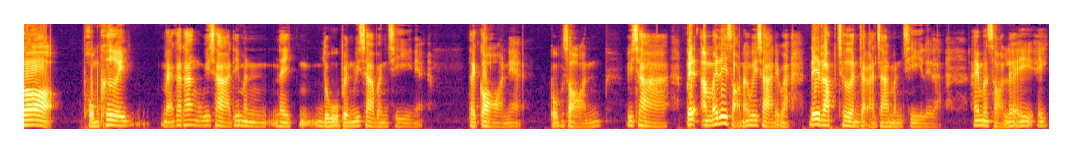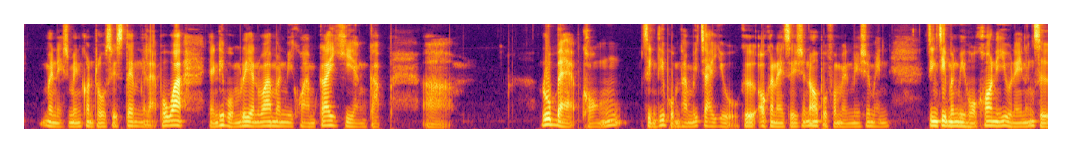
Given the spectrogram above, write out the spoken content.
ก็ผมเคยแม้กระทั่งวิชาที่มันในดูเป็นวิชาบัญชีเนี่ยแต่ก่อนเนี่ยผมสอน วิชาเป็นอะไม่ได้สอนทั้งวิชาดีกว่า ได้รับเชิญจากอาจารย์บัญชีเลยแหละให้มาสอนเรื่องไอ้ไอ้ management control system นี่แหละ เพราะว่าอย่างที่ผมเรียนว่ามันมีความใกล้เคียงกับรูปแบบของสิ่งที่ผมทำวิจัยอยู่คือ organizational performance measurement จริง ๆ มันมีหัวข้อนี้อยู่ในหนังสือ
